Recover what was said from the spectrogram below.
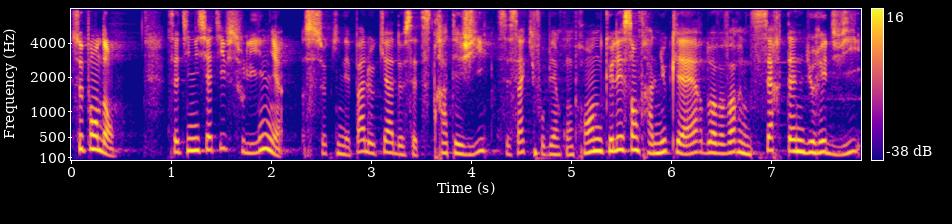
Cependant, cette initiative souligne, ce qui n'est pas le cas de cette stratégie, c'est ça qu'il faut bien comprendre, que les centrales nucléaires doivent avoir une certaine durée de vie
